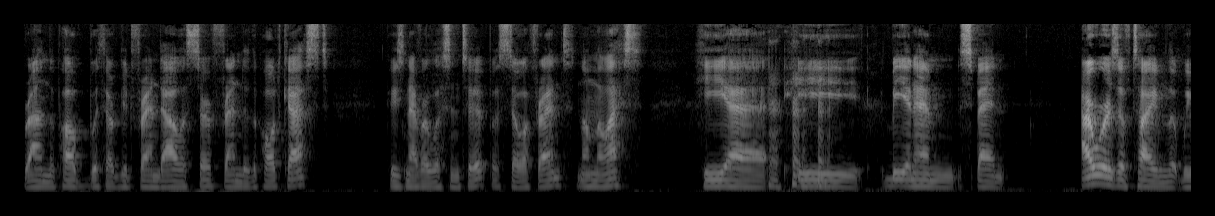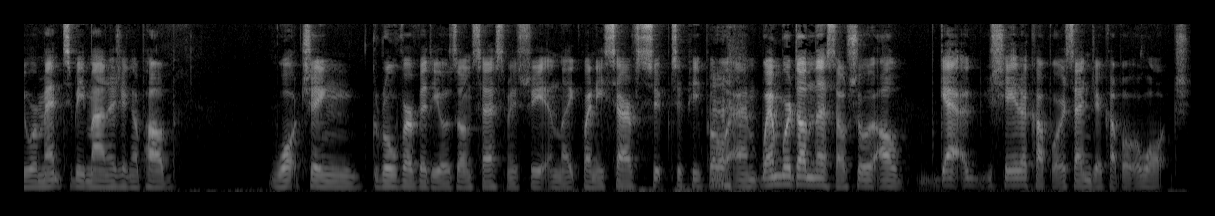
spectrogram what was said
ran the pub with our good friend Alistair, friend of the podcast, who's never listened to it, but still a friend nonetheless. He, uh, he, me and him spent hours of time that we were meant to be managing a pub, watching Grover videos on Sesame Street, and like when he serves soup to people. um, when we're done this, I'll show, I'll get a, share a couple or send you a couple to watch.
